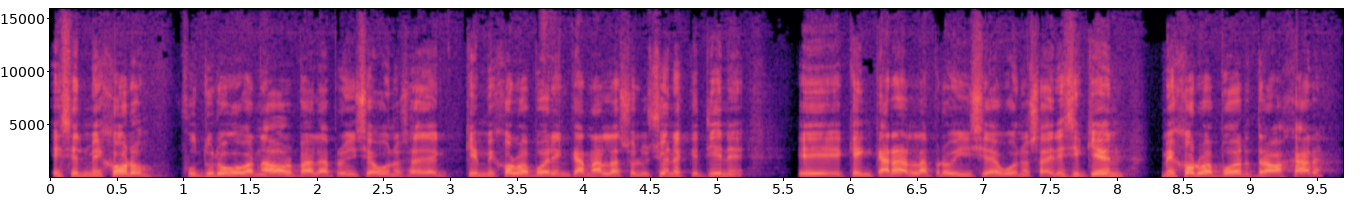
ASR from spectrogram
es el mejor futuro gobernador para la provincia de Buenos Aires, que mejor va a poder encarnar las soluciones que tiene eh, que encarar la provincia de Buenos Aires y quien mejor va a poder trabajar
